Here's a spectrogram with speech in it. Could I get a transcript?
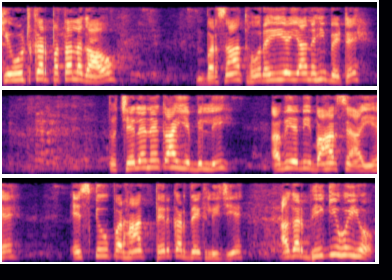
कि उठकर पता लगाओ, बरसात हो रही है या नहीं बेटे? तो चेले ने कहा यह बिल्ली अभी अभी बाहर से आई है, इसके ऊपर हाथ फेर कर देख लीजिए। अगर भीगी हुई हो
